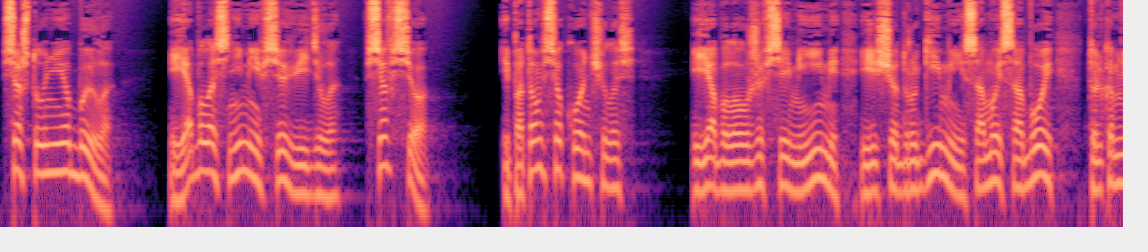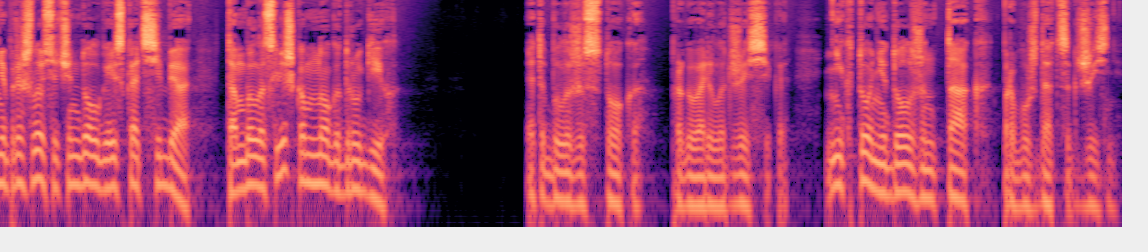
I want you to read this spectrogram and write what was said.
все, что у нее было. И я была с ними и все видела. Все-все. И потом все кончилось и я была уже всеми ими, и еще другими, и самой собой, только мне пришлось очень долго искать себя. Там было слишком много других. «Это было жестоко», — проговорила Джессика. «Никто не должен так пробуждаться к жизни.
